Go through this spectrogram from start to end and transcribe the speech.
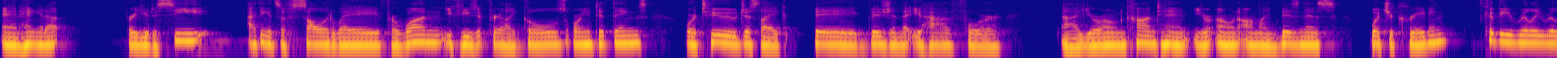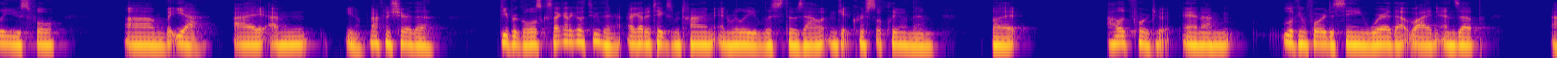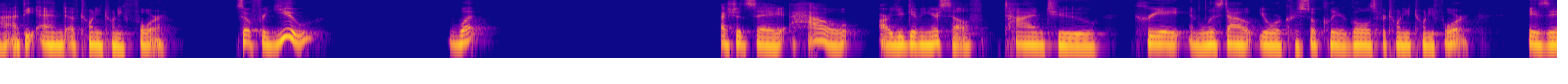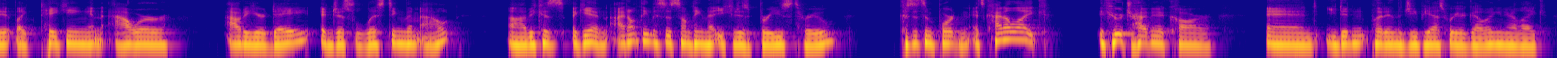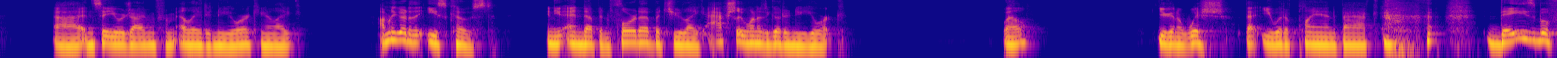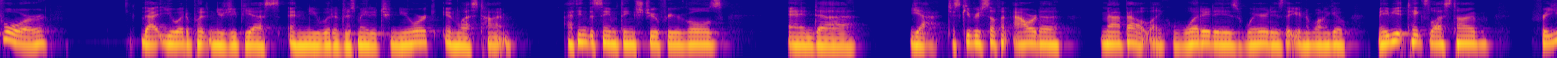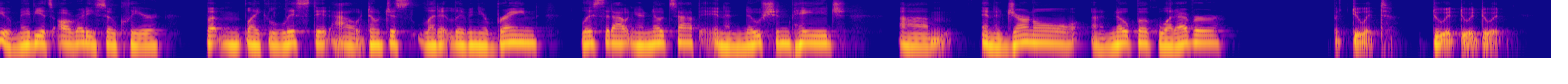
and hang it up for you to see I think it's a solid way for one, you could use it for like goals oriented things, or two, just like big vision that you have for uh, your own content, your own online business, what you're creating could be really, really useful. Um, but yeah, I, I'm, you know, not going to share the deeper goals because I got to go through there. I got to take some time and really list those out and get crystal clear on them. But I look forward to it. And I'm looking forward to seeing where that line ends up uh, at the end of 2024. So for you, what I should say, how are you giving yourself time to create and list out your crystal clear goals for 2024? Is it like taking an hour out of your day and just listing them out? Uh, because again, I don't think this is something that you can just breeze through because it's important. It's kind of like if you were driving a car and you didn't put in the GPS where you're going and you're like, uh, and say you were driving from LA to New York and you're like, I'm going to go to the East Coast. And you end up in Florida, but you like actually wanted to go to New York. Well, you're going to wish that you would have planned back days before that you would have put in your GPS and you would have just made it to New York in less time. I think the same thing's true for your goals. And uh, yeah, just give yourself an hour to map out like what it is, where it is that you're to want to go. Maybe it takes less time for you. Maybe it's already so clear, but like list it out. Don't just let it live in your brain. List it out in your notes app, in a Notion page, um, in a journal, in a notebook, whatever. But do it. Do it, do it, do it.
